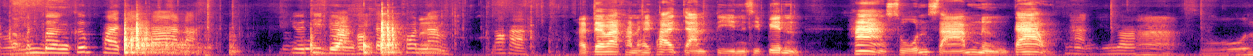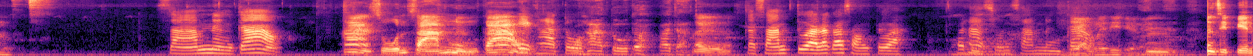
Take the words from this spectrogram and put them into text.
อ๋อคำมันเบิงคือพระอาจารย์ว่าล่ะ อยู่ที่ดวงของแต่ละคนนำเนาะค่ะ แต่ว่าคันให้พระอาจารย์ตีนี่สิเป็น ห้าศูนย์สามหนึ่งเก้านั่นเห็นบ่ห้าศูนย์สามหนึ่งเก้าห้าศูนย์สามหนึ่งเก้าเลขห้าตัตัววห้าตัวตัวป้าจัดเออกับสามตัวแล้วก็สองตัว ห้าศูนย์สามหนึ่งแยเก้ากเลยที่เดียวอืมซึ่งสิเป็น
